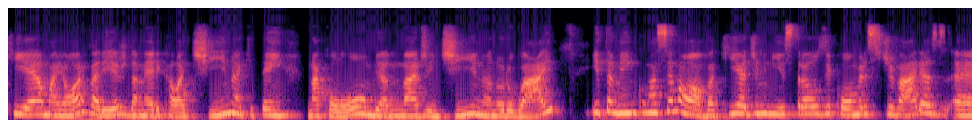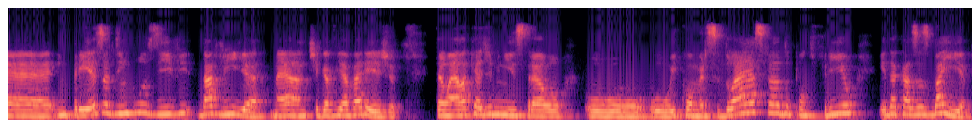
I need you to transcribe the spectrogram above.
que é o maior varejo da América Latina, que tem na Colômbia, na Argentina, no Uruguai, e também com a Cenova, que administra os e-commerce de várias é, empresas, inclusive da Via, né, a antiga Via Varejo. Então, ela que administra o, o, o e-commerce do Extra, do Ponto Frio e da Casas Bahia.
